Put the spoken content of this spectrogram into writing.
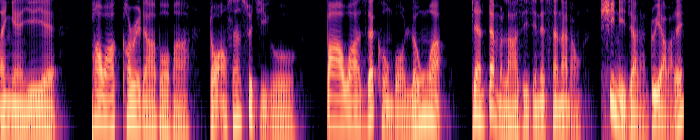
နိုင်ငံရေးရဲ့ power corridor ပေါ်မှာဒေါ်အောင်ဆန်းစွတ်ကြီးကို power ဇက်ခုံပေါ်လုံးဝပြန်တက်မလာစေခြင်းနဲ့ဆန္ဒတောင်ရှိနေကြတာတွေ့ရပါတယ်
